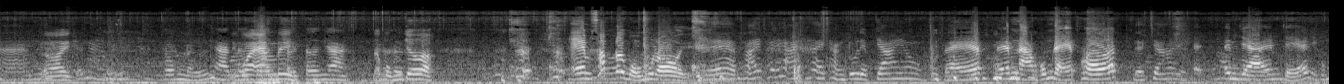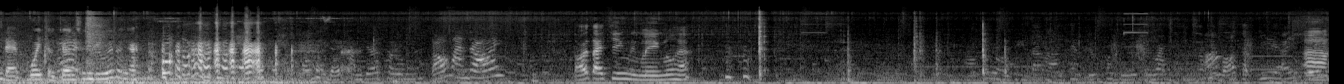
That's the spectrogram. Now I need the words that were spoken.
hà Rồi. thôn nữ nha Đi qua ăn đi. từ từ nha. Đói bụng chưa? Em sắp đói bụng rồi. Nè thấy thấy hai, hai thằng tôi đẹp trai không? Đẹp em nào cũng đẹp hết. Đẹp trai. Em già em trẻ gì cũng đẹp quay từ trên xuống dưới đó nha. Đó anh rồi tỏi tay chiên liền liền luôn hả à.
